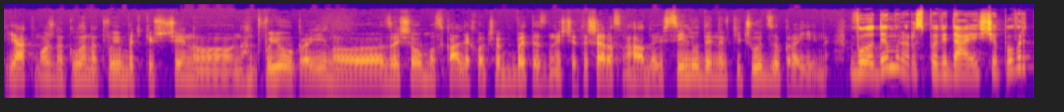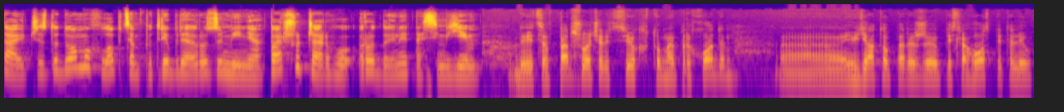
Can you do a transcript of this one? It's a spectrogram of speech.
як можна, коли на твою батьківщину, на твою Україну зайшов москаль і хоче вбити, знищити? Ще раз нагадую, всі люди не втічуть з України. Володимир розповідає, що повертаючись додому, хлопцям потрібне розуміння в першу чергу родини та сім'ї. Дивіться, в першу чергу всі, хто ми приходимо, я то пережив після госпіталів,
